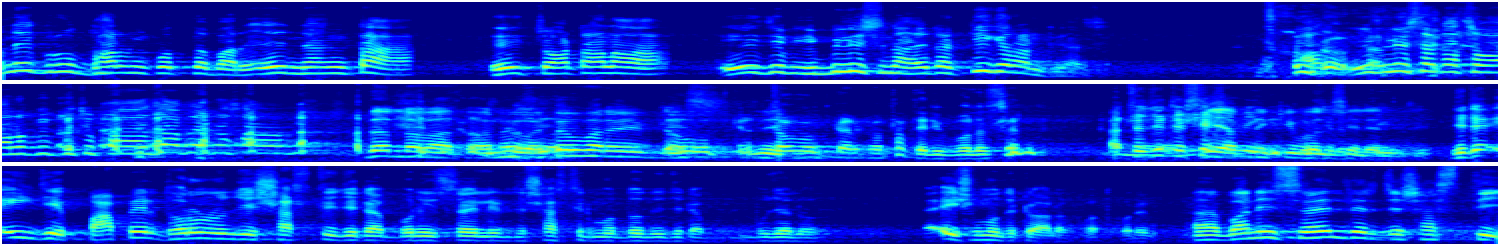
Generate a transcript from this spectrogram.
অনেক রূপ ধারণ করতে পারে। এই ন্যাংটা, এই চটালা, এই যে ইবলিশ না, এটা কি গ্যারান্টি আছে? আর কাছে অলৌকিক কিছু পাওয়া যাবে এটা স্বাভাবিক। ধন্যবাদ অনেক হতেও পারে চমৎকার চমৎকার কথা তিনি বলেছেন। আচ্ছা যেটা জি, আপনি কি বলছিলেন? যেটা এই যে পাপের ধরন অনুযায়ী শাস্তি যেটা বনি ইসরায়েলের যে শাস্তির মধ্য দিয়ে যেটা বুঝালো এই সম্বন্ধে একটু আলোকপাত করেন। আহ, বানি ইসরায়েলদের যে শাস্তি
